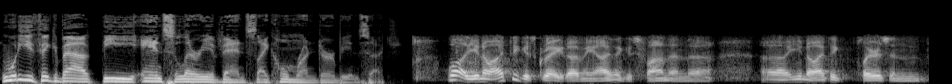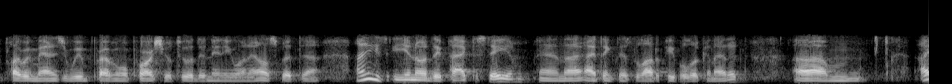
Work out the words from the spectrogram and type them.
What do you think about the ancillary events like home run derby and such? Well, you know, I think it's great. I mean, I think it's fun, and uh, uh, you know, I think players and probably managers we're probably more partial to it than anyone else. But uh, I think it's, you know they pack the stadium, and I, I think there's a lot of people looking at it. Um, I,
